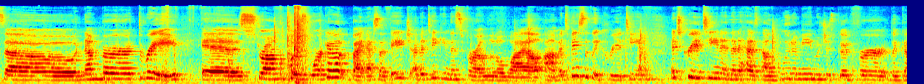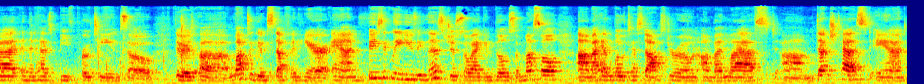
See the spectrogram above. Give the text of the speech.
so number three is Strong Post Workout by SFH. I've been taking this for a little while. Um, it's basically creatine. It's creatine, and then it has L-glutamine, which is good for the gut, and then has beef protein. So there's uh, lots of good stuff in here. And basically using this just so I can build some muscle. Um, I had low testosterone on my last um, Dutch test, and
